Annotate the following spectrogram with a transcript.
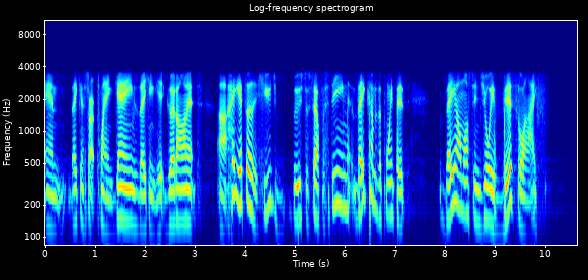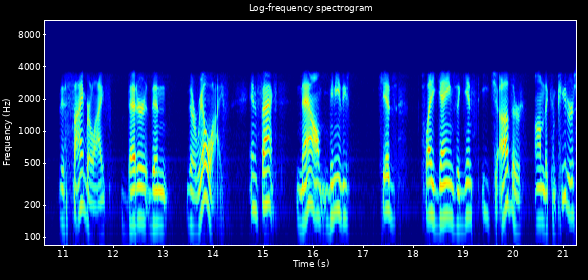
and they can start playing games. They can get good on it. Uh, hey, it's a huge boost of self-esteem. They come to the point that they almost enjoy this life, this cyber life, better than their real life. In fact, now many of these kids play games against each other on the computers.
